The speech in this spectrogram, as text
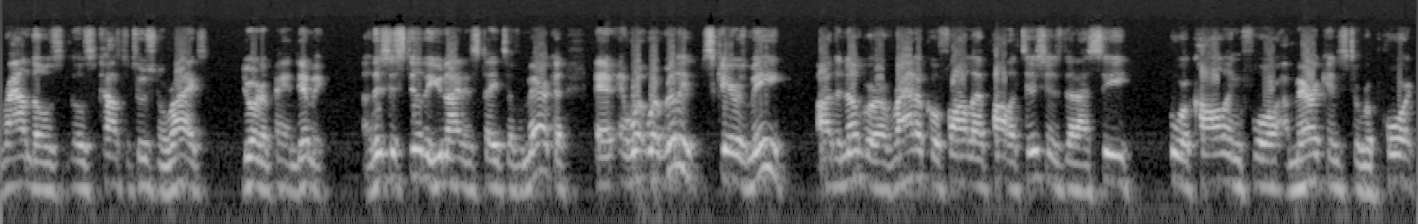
around those those constitutional rights during a pandemic. Uh, this is still the United States of America, and, and what what really scares me are the number of radical far left politicians that I see who are calling for Americans to report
